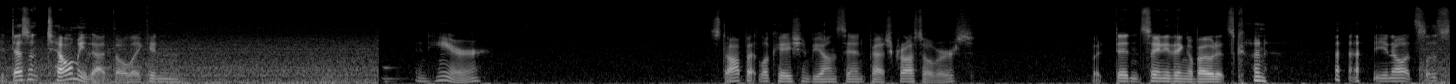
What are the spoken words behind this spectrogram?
It doesn't tell me that though, like in in here. Stop at location beyond sand patch crossovers. But didn't say anything about it's gonna you know, it's it's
